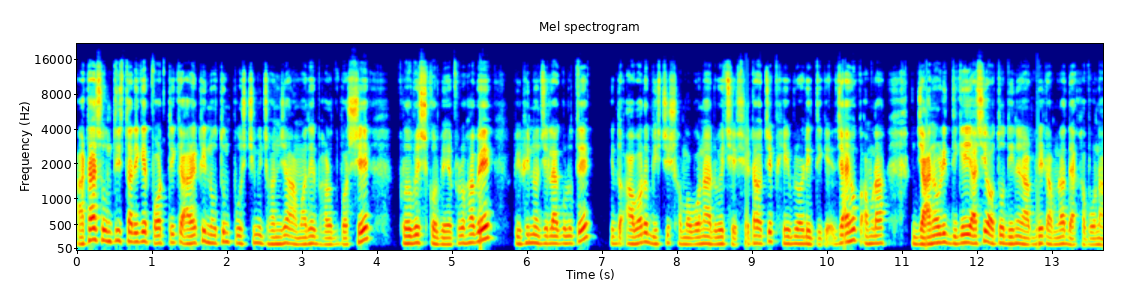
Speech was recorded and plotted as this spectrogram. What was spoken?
আঠাশ, উনত্রিশ তারিখের পর থেকে আরেকটি নতুন পশ্চিমী ঝঞ্ঝা আমাদের ভারতবর্ষে প্রবেশ করবে। এর প্রভাবে বিভিন্ন জেলাগুলোতে কিন্তু আবারও বৃষ্টির সম্ভাবনা রয়েছে, সেটা হচ্ছে ফেব্রুয়ারির দিকে। যাই হোক, আমরা জানুয়ারির দিকেই আসি অত দিনের আপডেট আমরা দেখাবো না।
